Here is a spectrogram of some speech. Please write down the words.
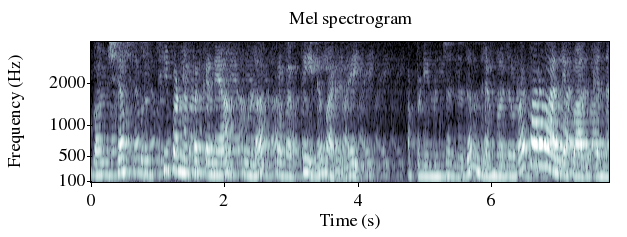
വംശം വൃദ്ധി പണ്ണത്തക്കനെയാ ഉള്ള പ്രവൃത്തിയിൽ വരലേ அப்படின்னு சொன்னது பிரம்மா சொல்ற பரவாயில்ல இப்போ அதுக்கு என்ன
